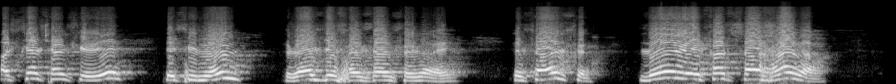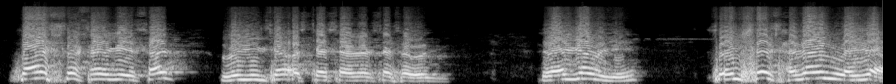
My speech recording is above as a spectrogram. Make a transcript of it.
अत्याचार केले. याची नोंद राज्य सरकारकडे आहे. याचा अर्थ दर एका तासाला पाच तक्रारी येतात मुलींच्या अत्याचाराच्या संबंधी. राज्यामध्ये चौसष्ट हजार महिला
